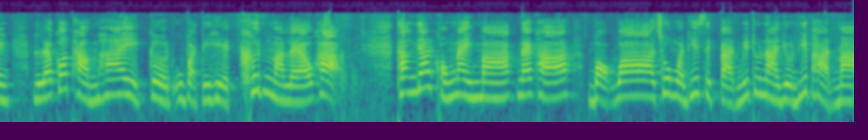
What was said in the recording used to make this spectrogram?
ง แล้วก็ทำให้เกิดอุบัติเหตุขึ้นมาแล้วค่ะ ทางญาติของนายมาร์กนะคะ บอกว่าช่วงวันที่ 18 มิถุนายนที่ผ่านมา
